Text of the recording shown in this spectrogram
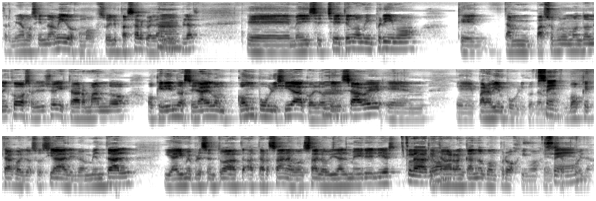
terminamos siendo amigos, como suele pasar con las duplas. me dice, che, tengo a mi primo que también pasó por un montón de cosas, yo, y está armando o queriendo hacer algo con publicidad, con lo que él mm. sabe, en, eh, para bien público también. Vos que estás con lo social y lo ambiental, y ahí me presentó a, a Tarzana Gonzalo Vidal Meirelles, que estaba arrancando con Prójimo, agencia escuela.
